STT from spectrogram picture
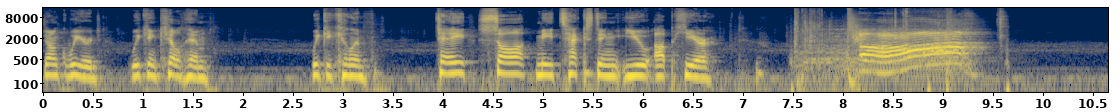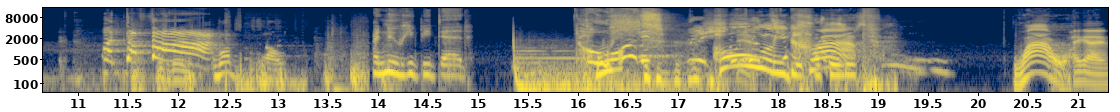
Junk weird. We can kill him. We can kill him. Tay saw me texting you up here. Ah! What the fuck? What? I knew he'd be dead. What? Holy crap! Wow. Okay.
